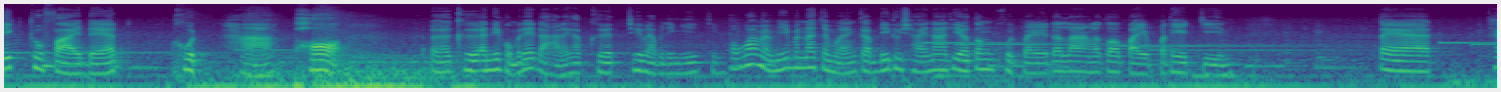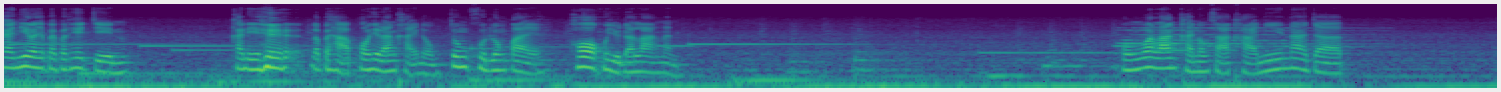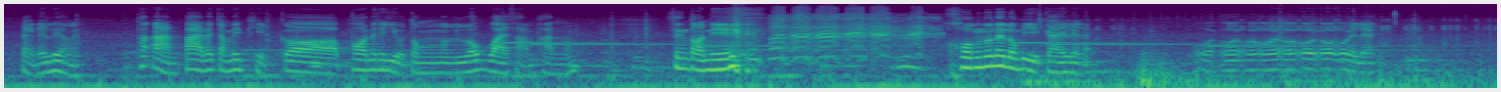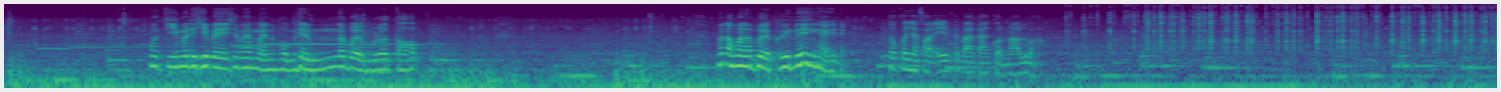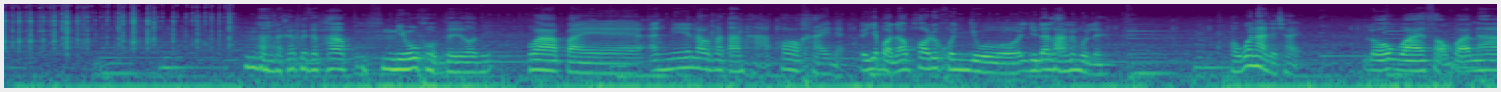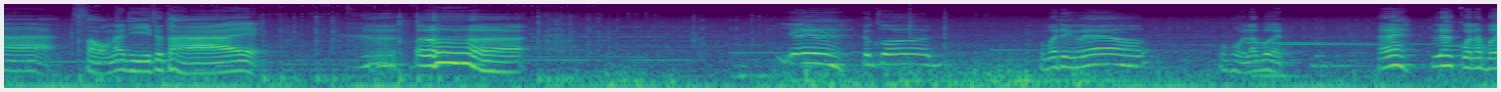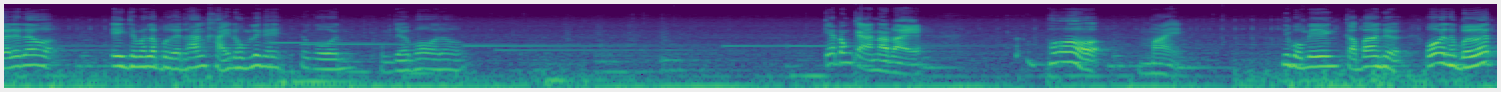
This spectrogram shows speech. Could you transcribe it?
dig to find dad ขุดหาพ่อ เออคืออันนี้ผมไม่ได้ด่าเลยครับ คือชื่อแบบเป็นอย่างนี้จริงผมว่าแบบนี้มันน่าจะเหมือนกับ dig to China ที่เราต้องขุดไปด้านล่างแล้วก็ไปประเทศจีน แต่แทนที่เราจะไปประเทศจีนคราวนี้เราไปหาพ่อที่ร้านขายนมจงขุดลงไป พ่อคุณอยู่ด้านล่างนั่น ผมว่าร้านขายนมสาขานี้น่าจะ ปลกได้เรื่องเลย ถ้าอ่านป้ายแล้วจำไม่ผิดก็พ่อน่าจะอยู่ตรงลบ y สามพันเนาะซึ่งตอนนี้ คงต้องได้ลงไปอีกไกลเลยแหละ โอ้ยโอ้ยโอ้ยโอ้ยโอ้ยโอ้ยโอ้ยแหลกเมื่อกี้ไม่ได้คิดไปใช่ไหมเหมือนผมเห็นระเบิดโมโลตอฟมันเอามาระเบิดพื้นได้ยังไงเนี่ยทุกคนอยากฟังเอฟเป็นอาการกดเมาส์หรือเปล่า นั่นแหละครับคือสภาพนิ้วผมในตอนนี้ ว่าไปอันนี้เรามาตามหาพ่อใครเนี่ยหรืออย่าบอกนะว่าพ่อทุกคนอยู่อยู่ด้านล่างทั้งหมดเลยผมว่าน่าจะใช่ โลบวายสองพันห้าสองนาทีสุดท้าย เออเย้ทุกคน ผมมาถึงแล้ว โอ้โหระเบิด เฮ้ย เลิกกดระเบิดได้แล้ว เองจะมาระเบิดร้านขายนมหรือไงทุกคนผมเจอพ่อแล้ว แกต้องการอะไร พ่อ ไม่ นี่ผมเองกลับบ้านเถอะ โอ้ยระเบิด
